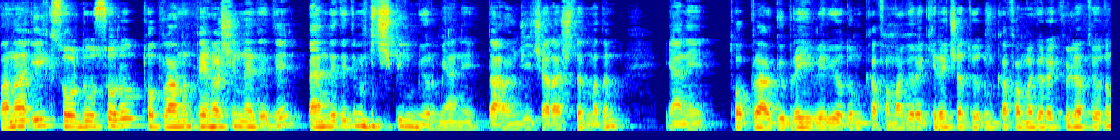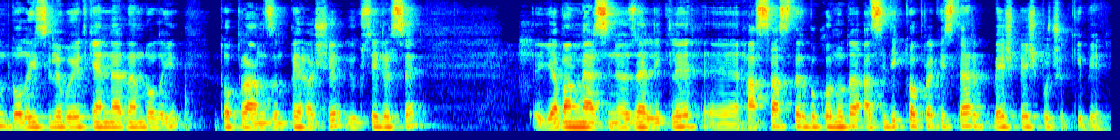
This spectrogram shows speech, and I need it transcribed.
Bana ilk sorduğu soru toprağının pH'i ne dedi. Ben de dedim hiç bilmiyorum yani daha önce hiç araştırmadım. Yani toprağa gübreyi veriyordum, kafama göre kireç atıyordum, kafama göre kül atıyordum. Dolayısıyla bu etkenlerden dolayı toprağınızın pH'i yükselirse yaban mersini özellikle e, hassastır bu konuda. Asidik toprak ister 5-5,5 gibi.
